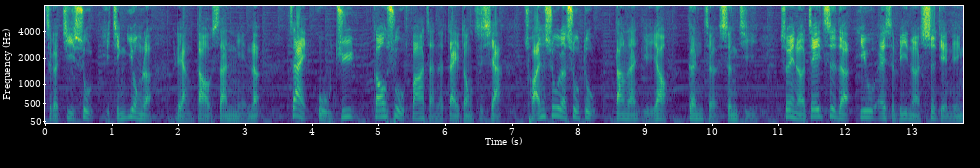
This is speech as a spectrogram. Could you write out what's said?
这个技术，已经用了两到三年了，在五 G。高速发展的带动之下，传输的速度当然也要跟着升级。所以呢，这一次的 USB 呢四点零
